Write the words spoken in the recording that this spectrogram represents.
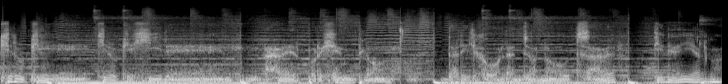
Quiero que, quiero que gire, a ver, por ejemplo, Daryl Holland, John Oates, a ver, ¿tiene ahí algo?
